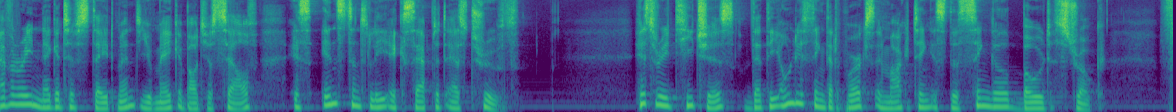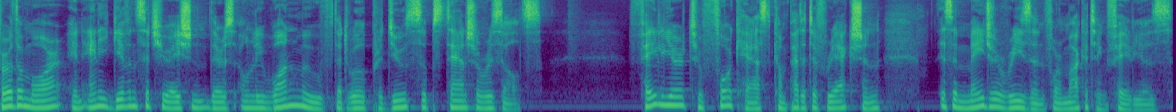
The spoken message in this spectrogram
Every negative statement you make about yourself is instantly accepted as truth. History teaches that the only thing that works in marketing is the single bold stroke. Furthermore, in any given situation, there's only one move that will produce substantial results. Failure to forecast competitive reaction is a major reason for marketing failures.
